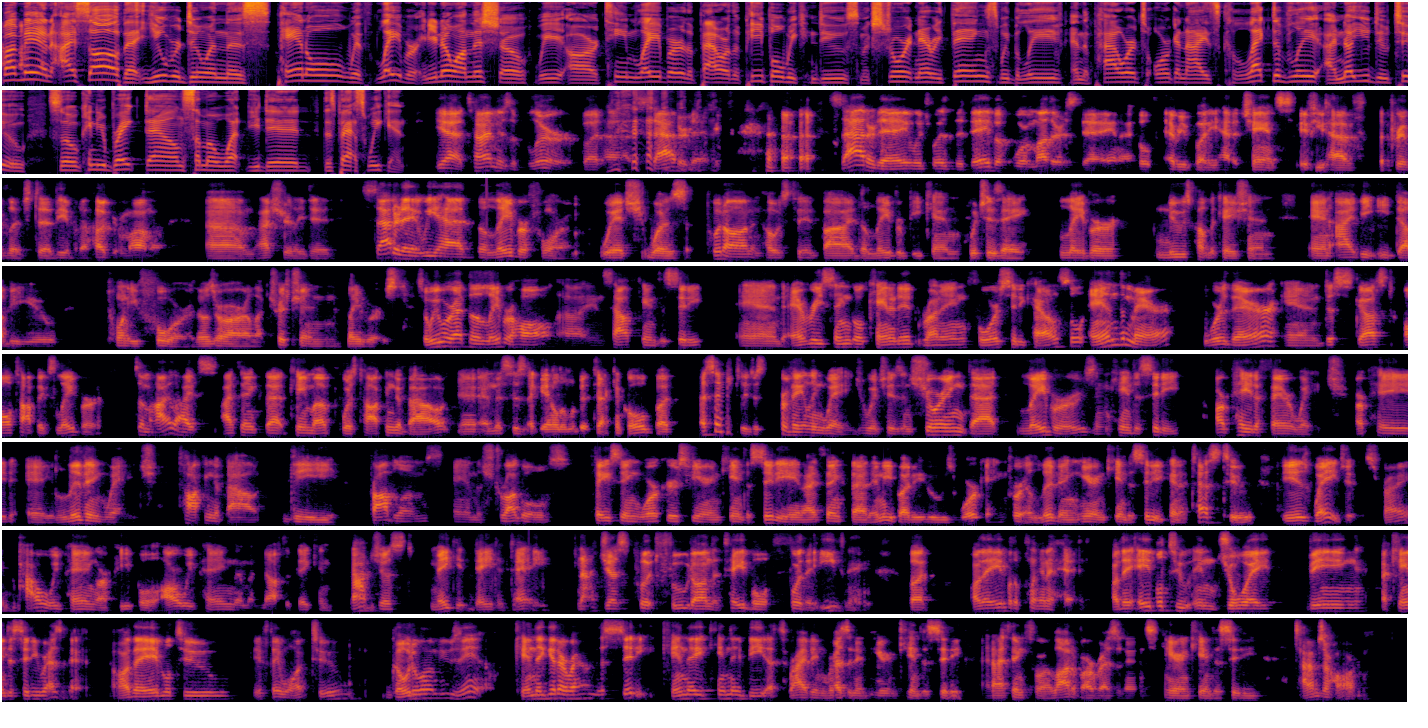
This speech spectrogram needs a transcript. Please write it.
My man, I saw that you were doing this panel with labor. And you know, on this show, we are team labor, the power of the people. We can do some extraordinary things. We believe in the power to organize collectively. I know you do too. So, can you break down some of what you did this past weekend? Yeah, time is a blur, but uh, Saturday, Saturday, which was the day before Mother's Day, and I hope everybody had a chance, if you have the privilege, to be able to hug your mama. Um, I surely did. Saturday, we had the Labor Forum, which was put on and hosted by the Labor Beacon, which is a labor news publication, and IBEW, 24. Those are our electrician laborers. So we were at the labor hall uh, in South Kansas City, and every single candidate running for city council and the mayor were there and discussed all topics labor. Some highlights I think that came up was talking about, and this is again a little bit technical, but essentially just prevailing wage, which is ensuring that laborers in Kansas City are paid a fair wage, are paid a living wage, talking about the problems and the struggles facing workers here in Kansas City. And I think that anybody who's working for a living here in Kansas City can attest to is wages, right? How are we paying our people? Are we paying them enough that they can not just make it day to day, not just put food on the table for the evening, but are they able to plan ahead? Are they able to enjoy being a Kansas City resident? Are they able to, if they want to, go to a museum? Can they get around the city? Can they can they be a thriving resident here in Kansas City? And I think for a lot of our residents here in Kansas City, times are hard.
